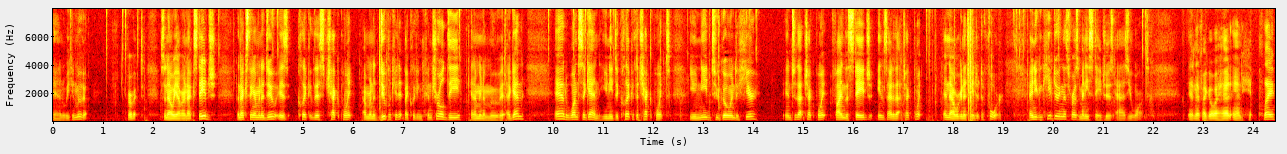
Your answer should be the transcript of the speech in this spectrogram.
and we can move it. Perfect. So now we have our next stage. The next thing I'm going to do is click this checkpoint. I'm going to duplicate it by clicking Control D, and I'm going to move it again. And once again, you need to click the checkpoint. You need to go into here, into that checkpoint, find the stage inside of that checkpoint, and now we're going to change it to 4. And you can keep doing this for as many stages as you want. And if I go ahead and hit play,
